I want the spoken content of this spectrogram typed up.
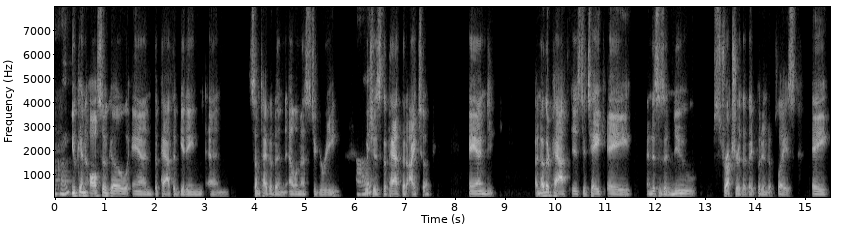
Okay. You can also go and the path of getting an some type of an LMS degree, right. which is the path that I took. And another path is to take a, and this is a new structure that they put into place, a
